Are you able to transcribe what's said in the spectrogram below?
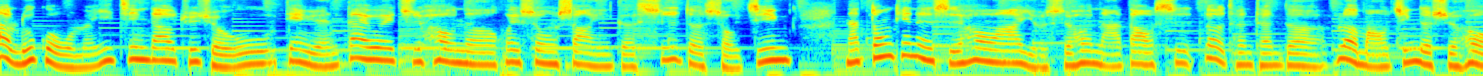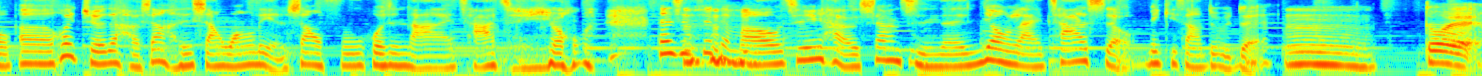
那如果我们一进到居酒屋，店员带位之后呢，会送上一个湿的手巾。那冬天的时候啊，有时候拿到是热腾腾的热毛巾的时候，呃，会觉得好像很想往脸上敷，或是拿来擦嘴用。但是这个毛巾好像只能用来擦手，Miki 桑对不对？嗯，对，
